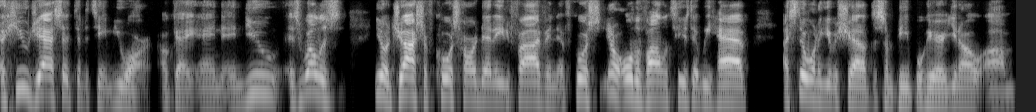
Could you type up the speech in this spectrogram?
a huge asset to the team. You are okay, and and you as well as you know, Josh, of course, Horror Daddy 85, and of course, you know, all the volunteers that we have. I still want to give a shout out to some people here. You know, um,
